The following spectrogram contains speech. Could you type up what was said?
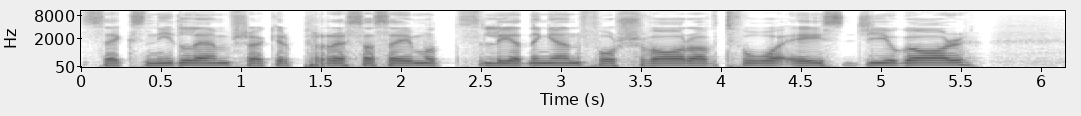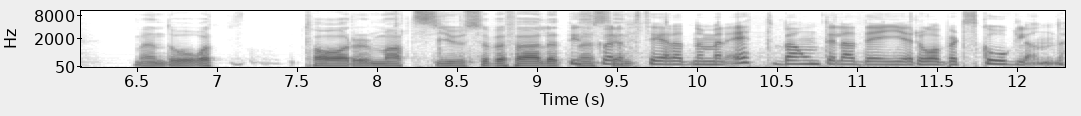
Sex Needlem försöker pressa sig mot ledningen, får svar av två Ace Geogar. Men då tar Mats Djuse befälet. Diskvalificerad nummer ett, Bounty Ladej, Robert Skoglund.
